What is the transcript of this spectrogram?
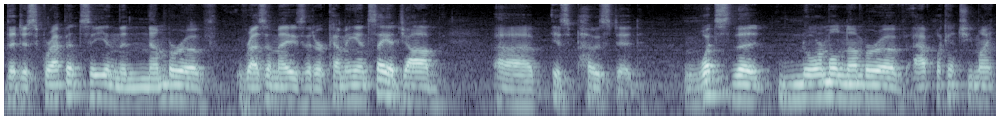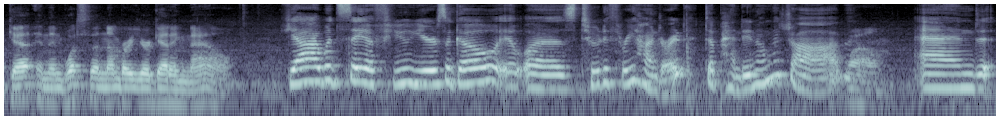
the discrepancy in the number of resumes that are coming in, say a job uh, is posted, what's the normal number of applicants you might get, and then what's the number you're getting now? Yeah, I would say a few years ago it was two to three hundred, depending on the job. Wow. And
